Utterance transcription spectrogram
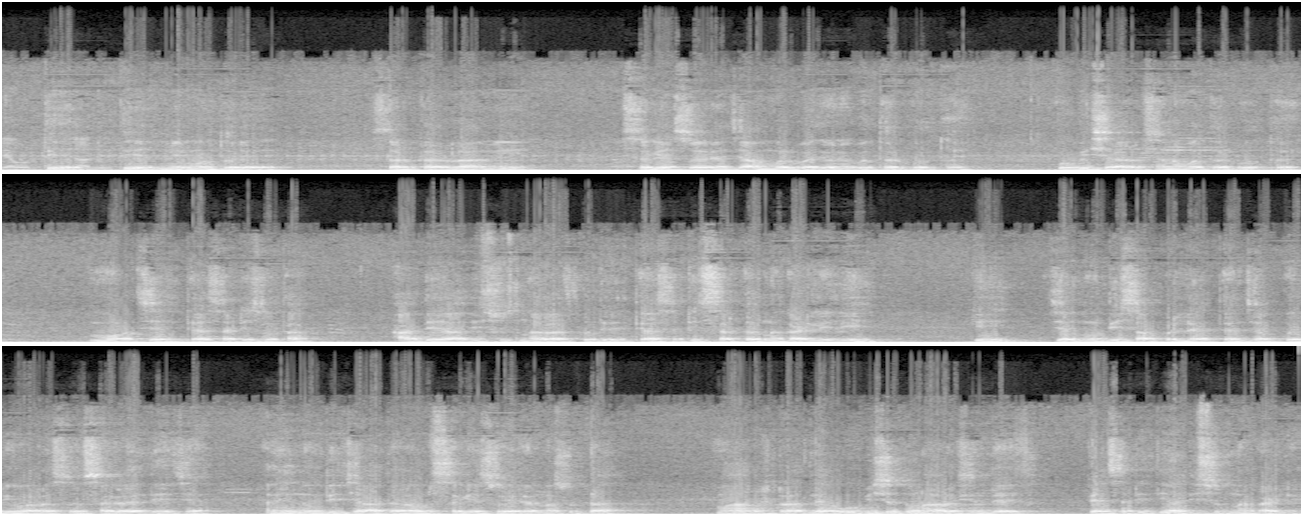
त्यावरती तेच मी म्हणतोय सरकारला आम्ही सगळ्या सोयऱ्यांच्या अंमलबजावणीबद्दल बोलतोय. ओबीसी आरक्षणाबद्दल बोलतोय. मोर्चाही त्यासाठीच होता आधी अधिसूचना सूचना राजपत्रित त्यासाठीच सरकारनं काढलेली आहे की ज्या नोंदी सापडल्या त्यांच्या परिवारासह सगळ्या द्यायच्या आणि नोंदीच्या आधारावर सगळ्या सोयऱ्यांना सुद्धा महाराष्ट्रातल्या ओबीसीतून आरक्षण द्यायचं. त्यासाठी ती अधिसूचना काढली.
